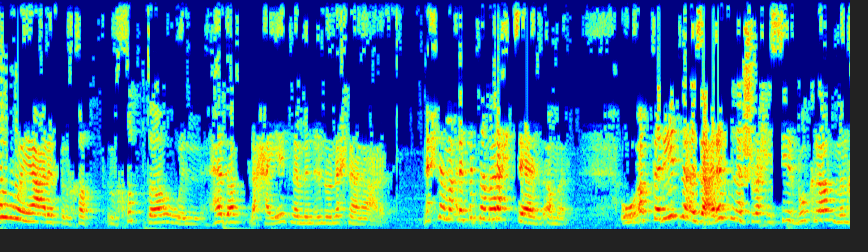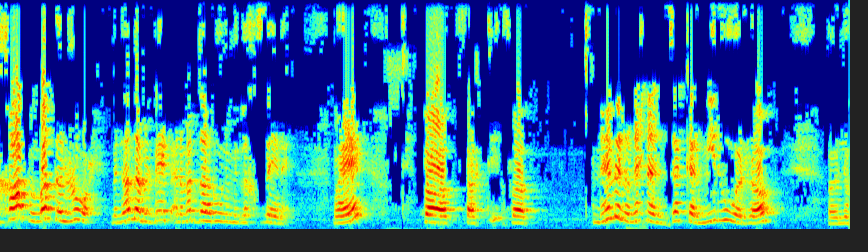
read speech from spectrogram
هو يعرف الخط الخطة والهدف لحياتنا من إنه نحن نعرف. نحن معرفتنا ما رح تساعد الأمر. واكثريتنا إذا عرفنا شو رح يصير بكرة بنخاف بنبطل نروح بنضل بالبيت أنا ما تظهروني من الخزانة. ما هيك؟ ف... ف... ف... مهم إنه نحن نتذكر مين هو الرب إنه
